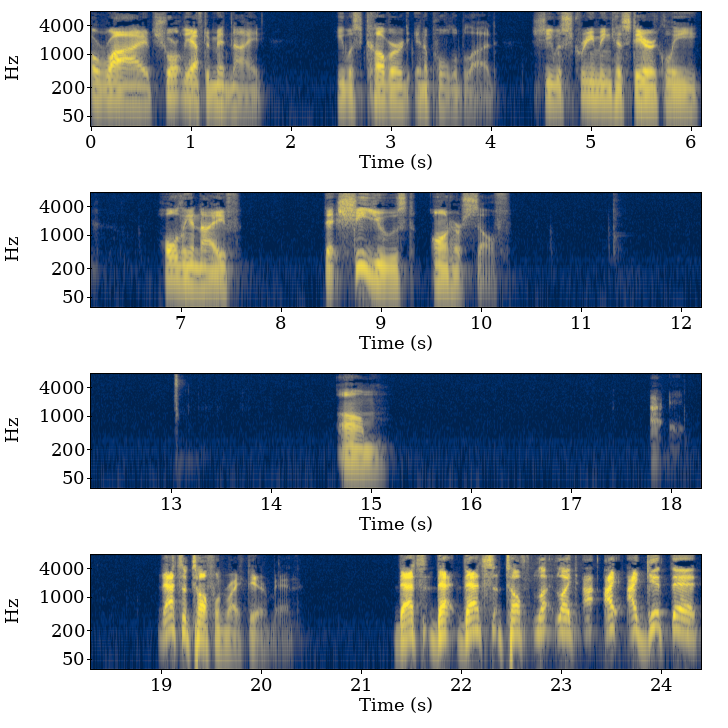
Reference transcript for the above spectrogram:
arrived shortly after midnight, he was covered in a pool of blood. She was screaming hysterically, holding a knife that she used on herself. Um, I- that's a tough one right there, man. That's that that's a tough. Like, like I, I I get that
